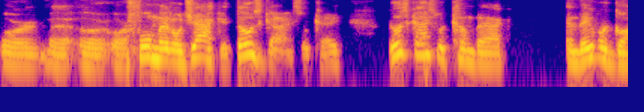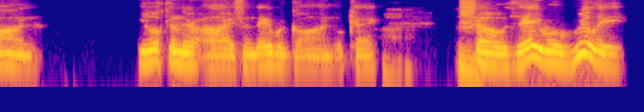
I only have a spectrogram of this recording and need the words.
or, uh, or, or full metal jacket, those guys, okay? Those guys would come back and they were gone. You looked in their eyes and they were gone, okay? Mm-hmm. So they were really,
